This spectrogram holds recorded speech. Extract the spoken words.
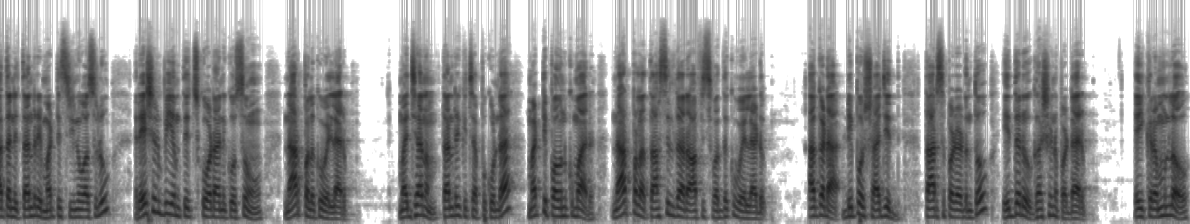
అతని తండ్రి మట్టి శ్రీనివాసులు రేషన్ బియ్యం తెచ్చుకోవడాని కోసం నార్పలకు వెళ్ళారు. మధ్యాహ్నం తండ్రికి చెప్పకుండా మట్టి పవన్ కుమార్ నార్పల తహసీల్దార్ ఆఫీస్ వద్దకు వెళ్ళాడు అక్కడ డిపో షాజిద్ తారసపడడంతో ఇద్దరు ఘర్షణ పడ్డారు. ఈ క్రమంలో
